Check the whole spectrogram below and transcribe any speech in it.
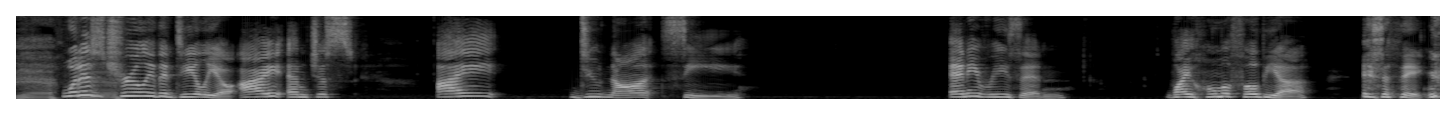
Yeah. what is truly the dealio? I am just, I do not see any reason why homophobia is a thing.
